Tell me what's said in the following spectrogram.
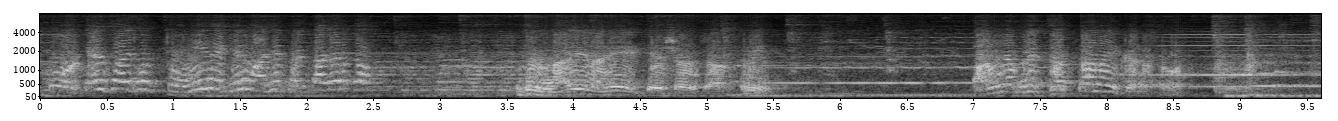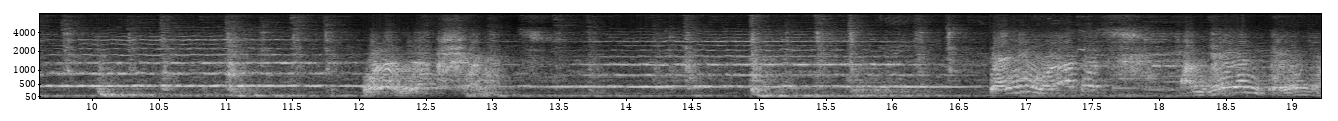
पोरट्यांचा ऐकून तुम्ही देखील माझी थट्टा करता नाही नाही केशव शास्त्री आम्ही आपली थट्टा नाही करत. मुलं. त्यांनी मुळातच अध्ययन केलेलं.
